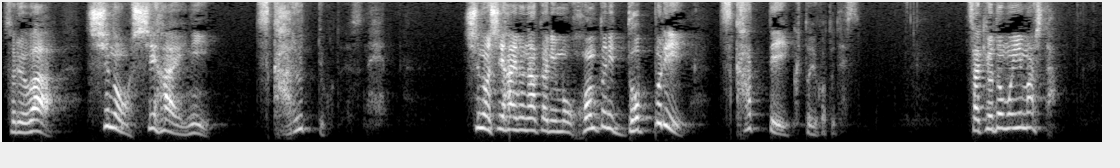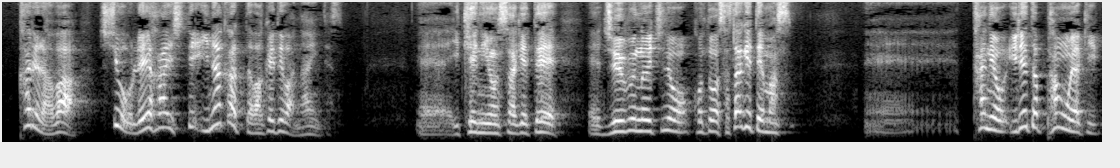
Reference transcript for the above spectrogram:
それは主の支配に浸かるっていうことですね。主の支配の中にも本当にどっぷり使っていくということです。先ほども言いました。彼らは主を礼拝していなかったわけではないんです、えー、生贄を下げて、えー、10分の1のことを捧げてます、えー、種を入れたパンを焼き、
